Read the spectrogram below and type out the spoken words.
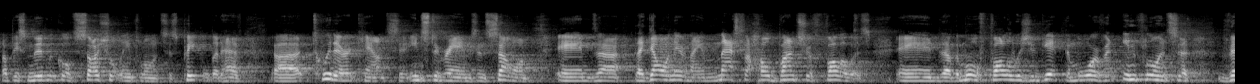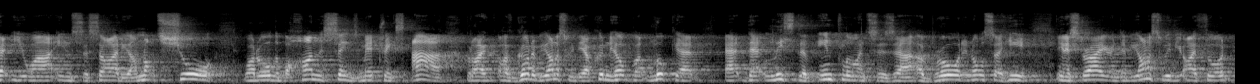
of this movement called social influences, people that have uh, Twitter accounts and Instagrams and so on. And uh, they go on there and they amass a whole bunch of followers. And uh, the more followers you get, the more of an influencer that you are in society. I'm not sure what all the behind the scenes metrics are, but I, have got to be honest with you, I couldn't help but look at, at that list of influencers uh, abroad and also here in Australia. And to be honest with you, I thought,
